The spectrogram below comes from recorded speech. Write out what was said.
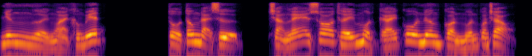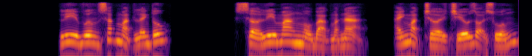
nhưng người ngoài không biết. Tổ tông đại sự, chẳng lẽ so thấy một cái cô nương còn muốn quan trọng. Ly vương sắc mặt lanh túc. Sở ly mang màu bạc mặt nạ, ánh mặt trời chiếu dọi xuống,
